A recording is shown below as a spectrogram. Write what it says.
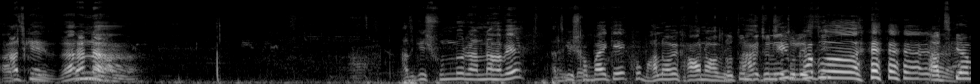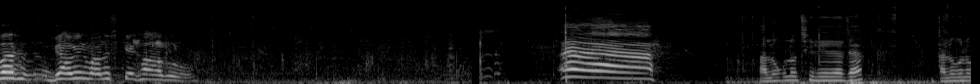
আজকের রান্না। আজকে সুন্দর রান্না হবে। আজকে সবাইকে খুব ভালোভাবে খাওয়ানো হবে। নতুন কিছু নিয়ে চলে খাব। আজকে আবার গ্রামের মানুষকে খাওয়াবো। আলুগুলো ছিলে নেওয়া যাক। আলুগুলো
